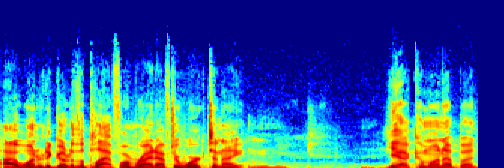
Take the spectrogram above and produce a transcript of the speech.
I wanted to go to the platform right after work tonight. Mm-hmm. Yeah, come on up, bud.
